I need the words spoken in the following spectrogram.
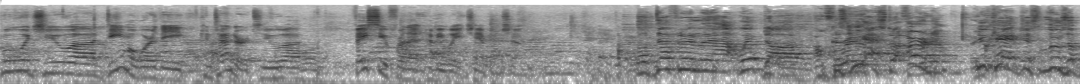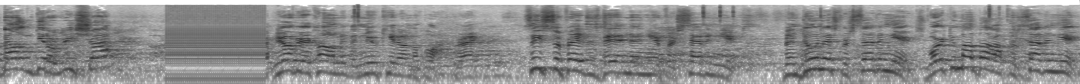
who would you uh, deem a worthy contender to uh, face you for that heavyweight championship? Well, definitely not Whip Dog, Oh, because he has to earn real? it. You can't just lose a belt and get a reshot. You're over here calling me the new kid on the block, right? Cecil Cerveza's been in here for seven years. Been doing this for seven years. Working my butt off for seven years.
